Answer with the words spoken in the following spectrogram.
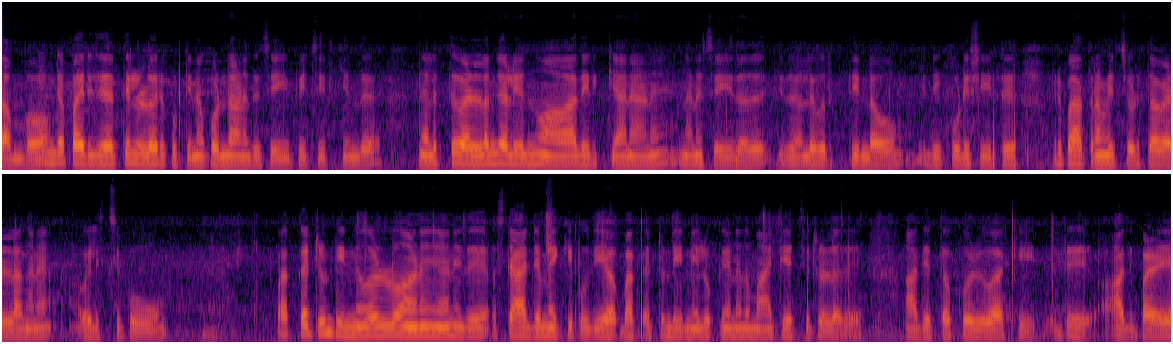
സംഭവം. എന്റെ പരിചയത്തിലുള്ള ഒരു കുട്ടീനെ കൊണ്ടാണ് ഇത് ചെയ്യിപ്പിച്ചിരിക്കുന്നത്. നിലത്ത് വെള്ളം ചളിയൊന്നും ആവാതിരിക്കാനാണ് ഇങ്ങനെ ചെയ്തത്. ഇത് നല്ല വൃത്തി ഉണ്ടാവും ഇതിൽ കൂടി ഷീറ്റ് ഒരു പാത്രം വെച്ച് കൊടുത്താൽ വെള്ളം അങ്ങനെ ഒലിച്ച് പോവും. ബക്കറ്റും ടിന്നുകളിലുമാണ് ഞാനിത് സ്റ്റാൻഡമ്മയ്ക്ക് പുതിയ ബക്കറ്റും ടിന്നിലൊക്കെയാണ് ഇത് മാറ്റി വെച്ചിട്ടുള്ളത്. ആദ്യത്തൊക്കെ ഒഴിവാക്കി ഇത് ആദ്യ പഴയ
